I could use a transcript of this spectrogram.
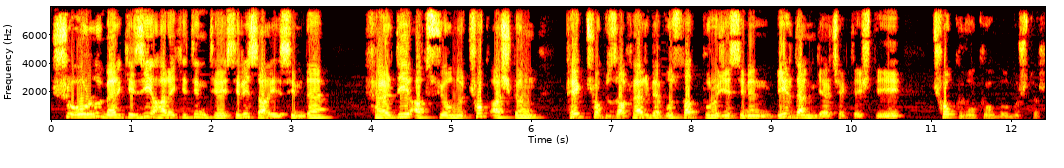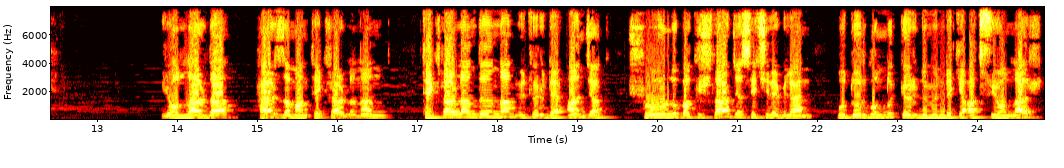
şuurlu merkezi hareketin tesiri sayesinde ferdi aksiyonu çok aşkın pek çok zafer ve vuslat projesinin birden gerçekleştiği çok vuku bulmuştur. Yollarda her zaman tekrarlanan, tekrarlandığından ötürü de ancak şuurlu bakışlarca seçilebilen bu durgunluk görünümündeki aksiyonlar,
